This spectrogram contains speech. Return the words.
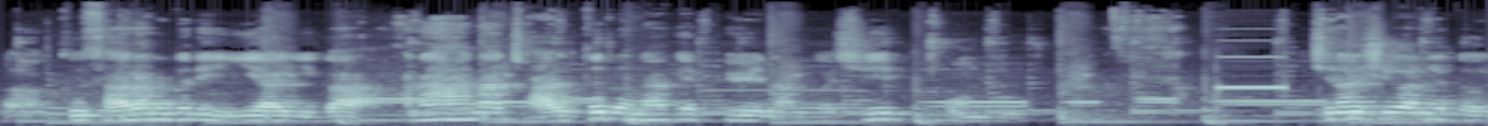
어, 그 사람들의 이야기가 하나하나 잘 드러나게 표현한 것이 좋은 점중 하나입니다. 지난 시간에도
